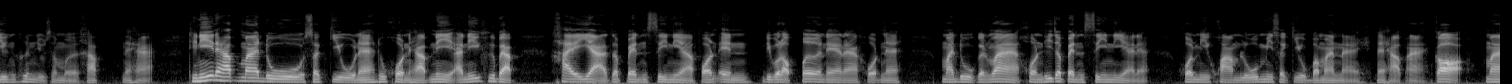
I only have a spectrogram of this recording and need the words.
ยิ่งขึ้นอยู่เสมอครับนะฮะทีนี้นะครับมาดูสกิลนะทุกคนครับนี่อันนี้คือแบบใครอยากจะเป็น Senior Front End Developer ในอนาคตนะ มาดูกันว่าคนที่จะเป็นซีเนียเนี่ยควรมีความรู้มีสกิลประมาณไหนนะครับอะก็มา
